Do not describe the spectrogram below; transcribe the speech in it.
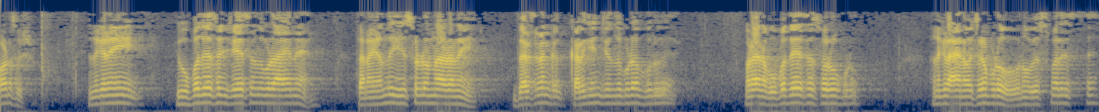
వాడు శిష్యుడు. ఎందుకని ఈ ఉపదేశం చేసింది కూడా ఆయనే. తన ఎందు ఈశ్వరుడు ఉన్నాడని దర్శనం కలిగించింది కూడా గురువే. మరి ఆయన ఉపదేశ స్వరూపుడు. అందుకని ఆయన వచ్చినప్పుడు నువ్వు విస్మరిస్తే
